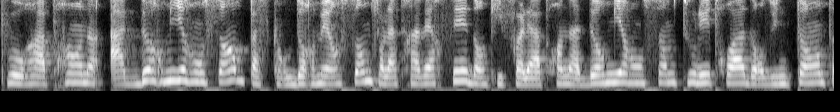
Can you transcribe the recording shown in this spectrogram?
pour apprendre à dormir ensemble parce qu'on dormait ensemble sur la traversée, donc il fallait apprendre à dormir ensemble tous les trois dans une tente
